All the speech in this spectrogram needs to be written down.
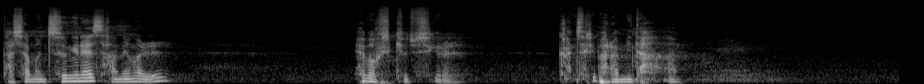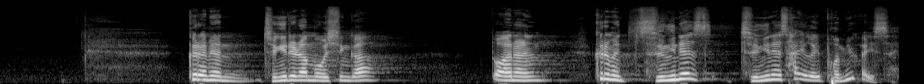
다시 한번 증인의 사명을 회복시켜 주시기를 간절히 바랍니다. 그러면 증인이란 무엇인가? 또 하나는 그러면 증인의 증인의 사역의 범위가 있어요.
